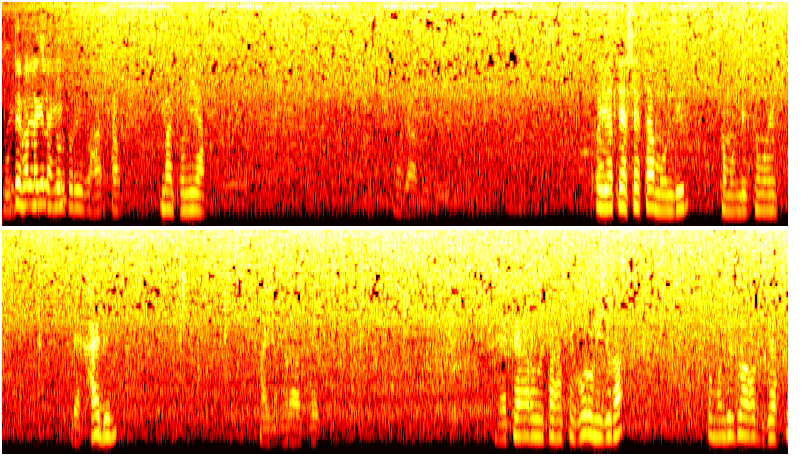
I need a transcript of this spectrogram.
বহুতেই ভাল লাগিলে তৰতৰীয়া পাহাৰ চাওক ইমান ধুনীয়া তো ইয়াতে আছে এটা মন্দিৰ। তো মন্দিৰটো মই দেখাই দিম। ইয়াতে আৰু এটা আছে সৰু নিজৰা। তো মন্দিৰটো আগত দেখি আছো।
